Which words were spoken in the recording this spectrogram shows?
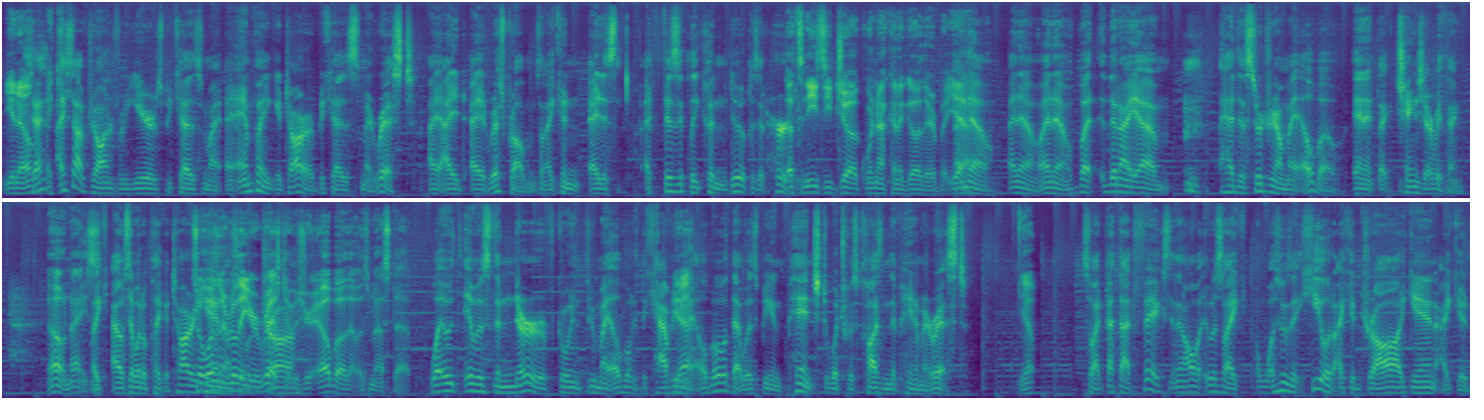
You know? See, I, I- I stopped drawing for years because my I am playing guitar because my wrist. I, I I had wrist problems and I couldn't. I just I physically couldn't do it because it hurt. that's an easy joke. We're not going to go there, but yeah. I know, I know, I know. But then I um had this surgery on my elbow and it like changed everything. Oh, nice. Like I was able to play guitar. So it wasn't I was really your wrist; it was your elbow that was messed up. Well, it was, it was the nerve going through my elbow, the cavity Yeah. of my elbow that was being pinched, which was causing the pain in my wrist. Yep. So I got that fixed, and then all it was like as soon as it healed, I could draw again. I could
